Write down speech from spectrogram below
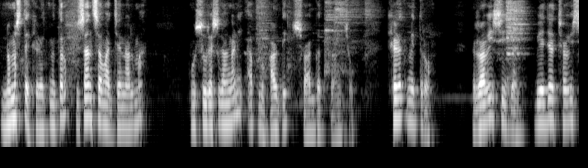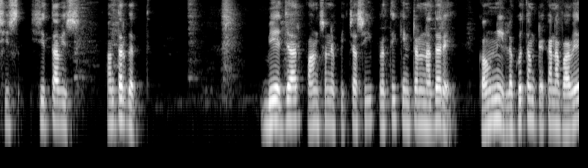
નમસ્તે ખેડૂત મિત્રો. કિસાન સમાજ ચેનલમાં હું સુરેશ ગાંગાણી આપનું હાર્દિક સ્વાગત કરું છું. ખેડૂત મિત્રો, રવિ સિઝન બે હજાર છવ્વીસ સિત્તાવીસ અંતર્ગત બે હજાર પાંચસો ને પિચ્યાસી પ્રતિ ક્વિન્ટલના દરે ઘઉંની લઘુત્તમ ટેકાના ભાવે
